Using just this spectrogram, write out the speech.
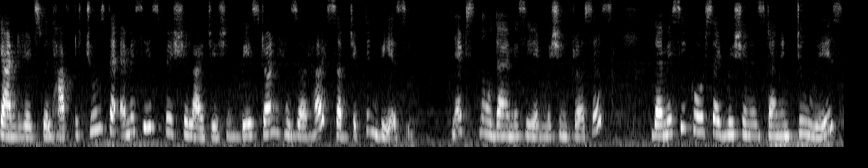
candidates will have to choose the MSc specialization based on his or her subject in BSc. Let's know the MSc admission process. The MSc course admission is done in two ways.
